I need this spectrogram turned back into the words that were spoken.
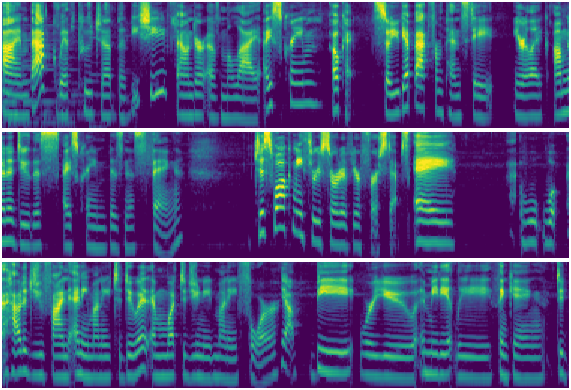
I'm back with Pooja Bavishi, founder of Malai Ice Cream. Okay, so you get back from Penn State. You're like, I'm going to do this ice cream business thing. Just walk me through sort of your first steps. A, how did you find any money to do it and what did you need money for? Yeah. B, were you immediately thinking, did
